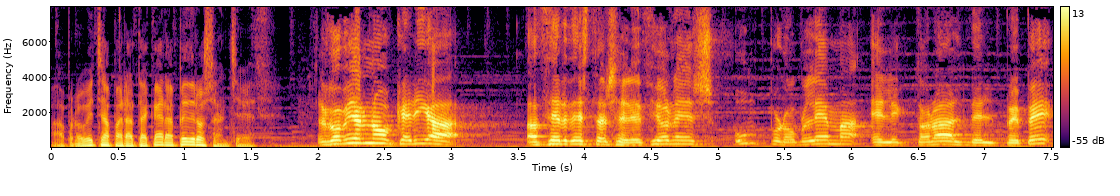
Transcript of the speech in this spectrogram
aprovecha para atacar a Pedro Sánchez. El gobierno quería hacer de estas elecciones un problema electoral del PP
